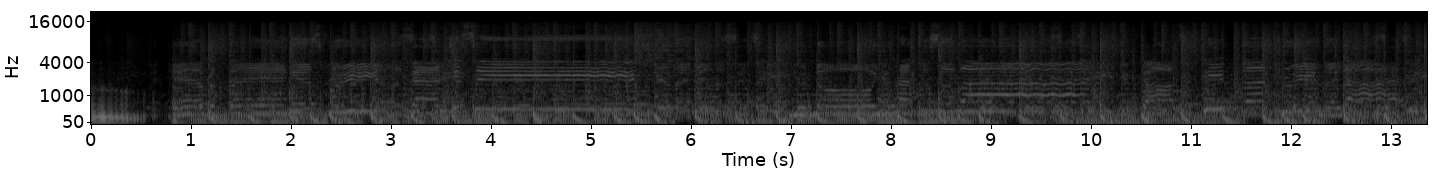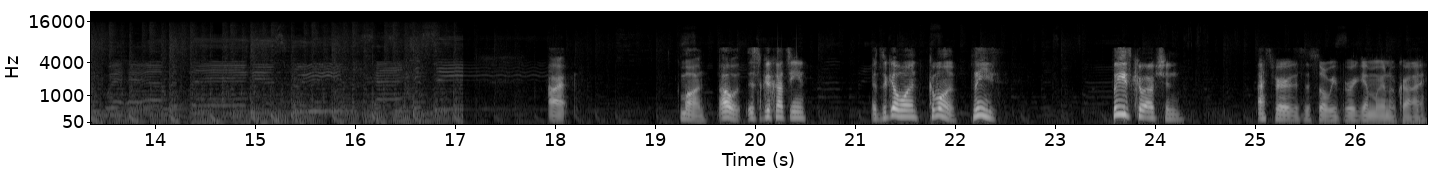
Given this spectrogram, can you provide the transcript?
Oh. Come on. Oh, it's a good cutscene. It's a good one. Come on, please. Please, corruption. I swear this is Soul Reaper again, I'm gonna cry.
